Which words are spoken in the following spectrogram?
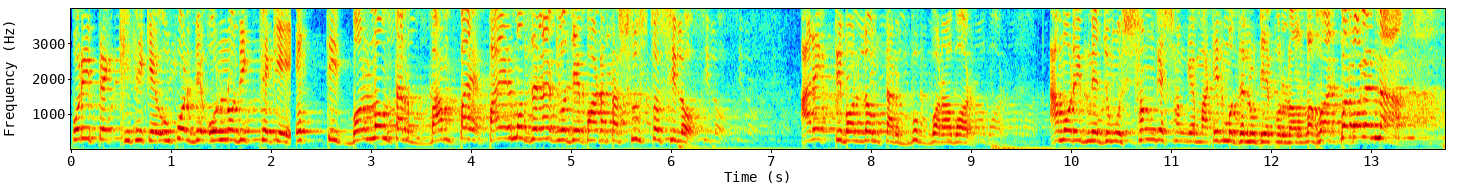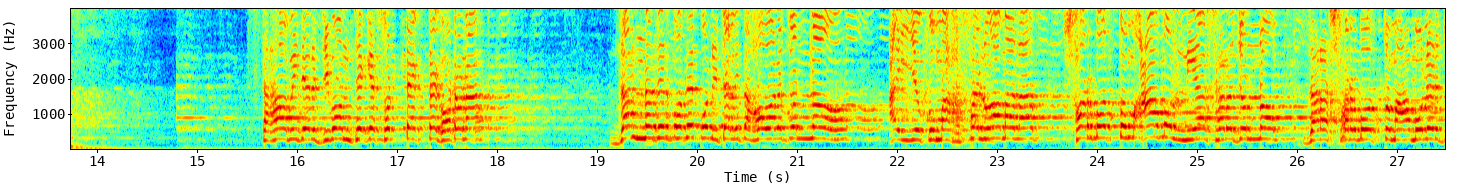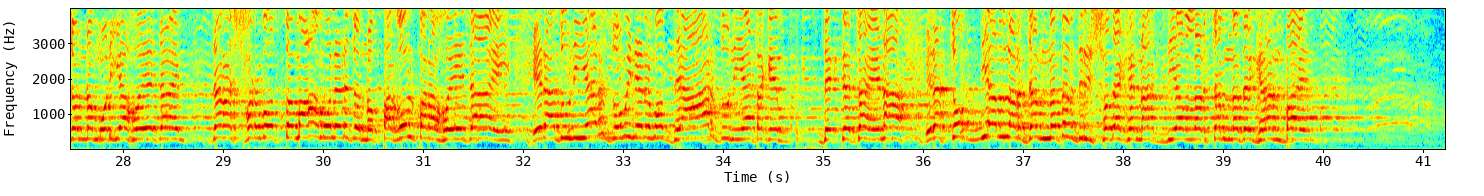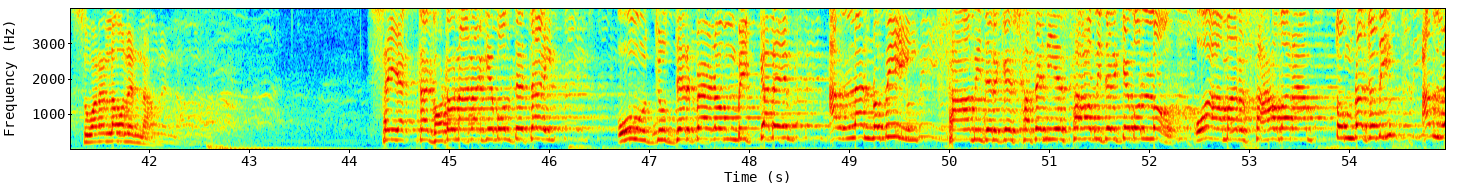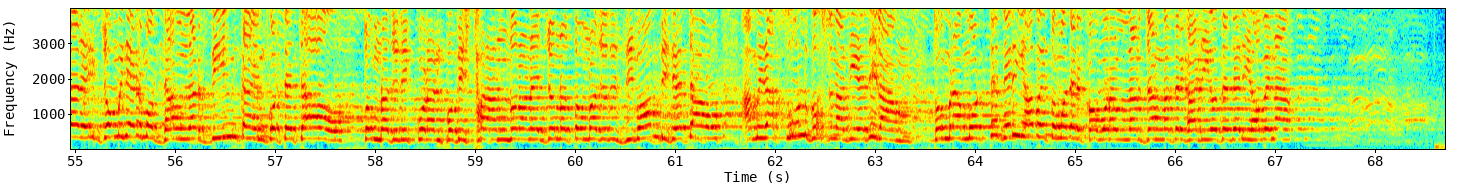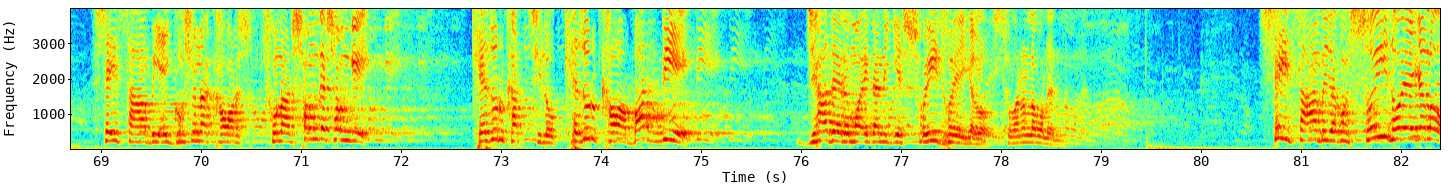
পরিপ্রেক্ষী থেকে উপর দিয়ে অন্য দিক থেকে একটি বললম তার বাম পায়ে- পায়ের মধ্যে লাগল, যে পাটা সুস্থ ছিল। আরেকটি বললম তার বুক বরাবর। আমর ইবনে জুমুর সঙ্গে সঙ্গে মাটির মধ্যে লুটিয়ে পড়ল। আল্লাহ একবার বলেন না। সাহাবিদের জীবন থেকে ছোট্ট একটা ঘটনা। জান্নাতের পথে পরিচালিত হওয়ার জন্য আইয়ুকুম আহসানু আমালা সর্বোত্তম আমল নিয়ে আসার জন্য, যারা সর্বোত্তম আমলের জন্য মরিয়া হয়ে যায়, যারা সর্বোত্তম আমলের জন্য পাগল পারা হয়ে যায়, এরা দুনিয়ার জমিনের মধ্যে আর দুনিয়াটাকে দেখতে চায় না। এরা চোখ দিয়ে আল্লাহর জান্নাতের দৃশ্য দেখে, নাক দিয়ে আল্লাহর জান্নাতের ঘ্রাণ পায়। সুবহানাল্লাহ বলেন না। সেই একটা ঘটনার আগে বলতে চাই ও যুদ্ধের প্রারম্ভিক কালে আল্লাহ নবী সাহাবিদেরকে সাথে নিয়ে সাহাবিদেরকে বলল, ও আমার সাহাবারা, তোমরা যদি আল্লাহর এই জমিনের মধ্যে আল্লাহর দিন কায়েম করতে চাও, তোমরা যদি কোরআন প্রতিষ্ঠার আন্দোলনের জন্য তোমরা যদি জীবন দিতে চাও, আমি রাসূল ঘোষণা দিয়ে দিলাম, তোমরা মরতে দেরি হবে, তোমাদের কবর আল্লাহর জান্নাতের গাড়ি হতে দেরি হবে না। সেই সাহাবী এই ঘোষণা খাওয়ার শোনার সঙ্গে সঙ্গে খেজুর খাচ্ছিল। খেজুর খাওয়া বাদ দিয়ে জিহাদের ময়দানে গিয়ে শহীদ হয়ে গেল। সুবহানাল্লাহ বলেন। সেই সাহাবি যখন শহীদ হয়ে গেল,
